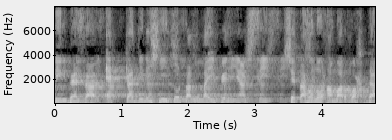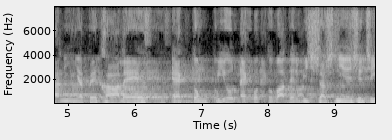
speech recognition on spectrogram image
নির্ভেজাল একটা জিনিসই টোটাল লাইফে নিয়ে আসছি, সেটা হলো আমার ওয়াহদানিয়াতে খালেস। একদম পিওর একত্ববাদের বিশ্বাস নিয়ে এসেছি।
